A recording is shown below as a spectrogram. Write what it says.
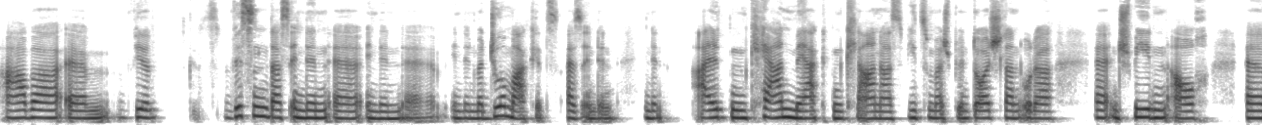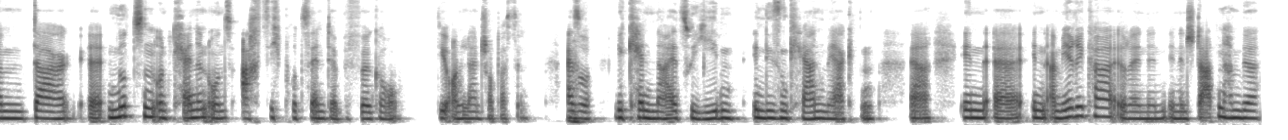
aber ähm, wir wissen, dass in den, äh, in den, äh, in den Major Markets, also in den, in den alten Kernmärkten Klarnas, wie zum Beispiel in Deutschland oder äh, in Schweden auch, ähm, da äh, nutzen und kennen uns 80 Prozent der Bevölkerung, die Online-Shopper sind. Also wir kennen nahezu jeden in diesen Kernmärkten. Ja, in, äh, in Amerika oder in den, in den Staaten haben wir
